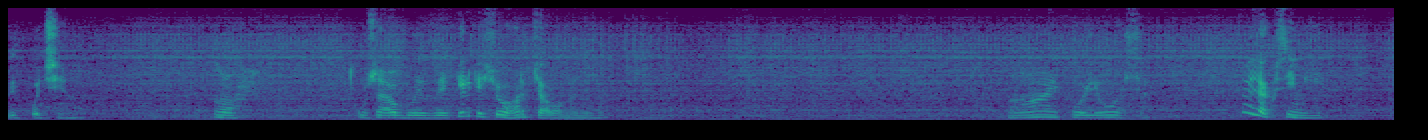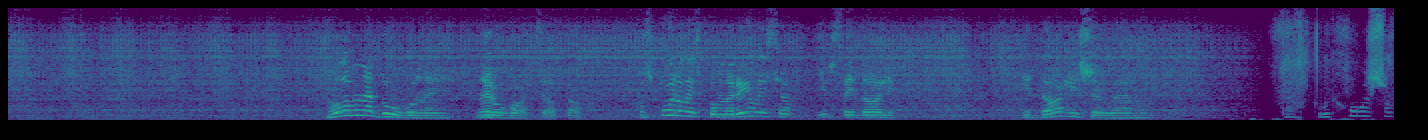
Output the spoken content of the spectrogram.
відпочину. Ой, вже облизує, тільки що гарчала на нього. Ай, Кольося. Ну, як в сім'ї. Головне довго не, не ругатися так. Поспорились, помирилися і все й далі. І далі живемо. Так, виходжу.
